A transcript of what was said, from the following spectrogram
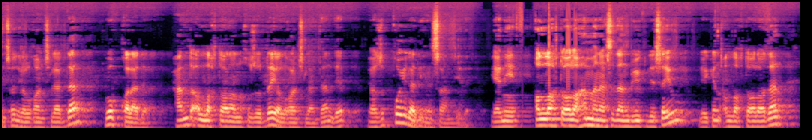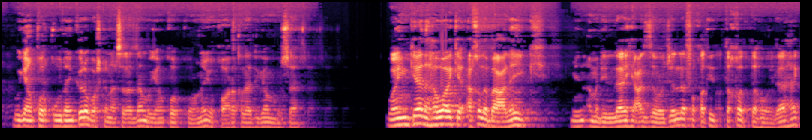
inson yolg'onchilardan bo'lib qoladi. Hamda alloh taoloni huzurida yolg'onchilardan deb yozib qo'yiladi inson deydi. Ya'ni alloh taolo hamma narsadan buyuk desayu lekin alloh taolodan bo'lgan qo'rquvdan ko'ra boshqa narsalardan bo'lgan qo'rquvni yuqori qiladigan bo'lsa. من أمر الله عز وجل فقد اتخذته إلهك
